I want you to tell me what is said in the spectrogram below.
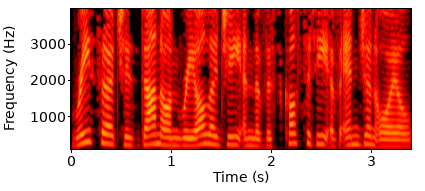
Research is done on rheology and the viscosity of engine oil.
